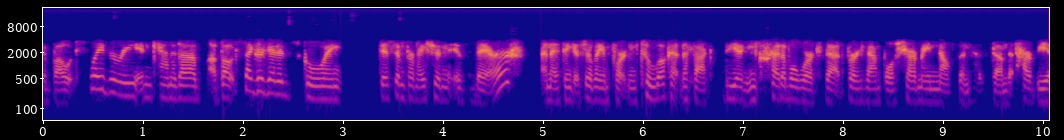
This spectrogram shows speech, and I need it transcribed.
about slavery in Canada, about segregated schooling, this information is there. And I think it's really important to look at the fact, the incredible work that, for example, Charmaine Nelson has done, that Harvey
